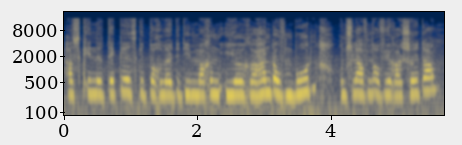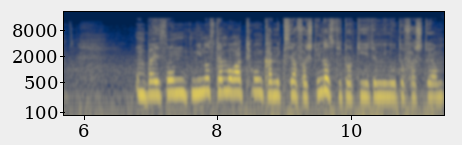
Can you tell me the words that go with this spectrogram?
hast keine Decke. Es gibt doch Leute, die machen ihre Hand auf den Boden und schlafen auf ihrer Schulter. Und bei so Minustemperaturen kann ich ja verstehen, dass die dort jede Minute versterben.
